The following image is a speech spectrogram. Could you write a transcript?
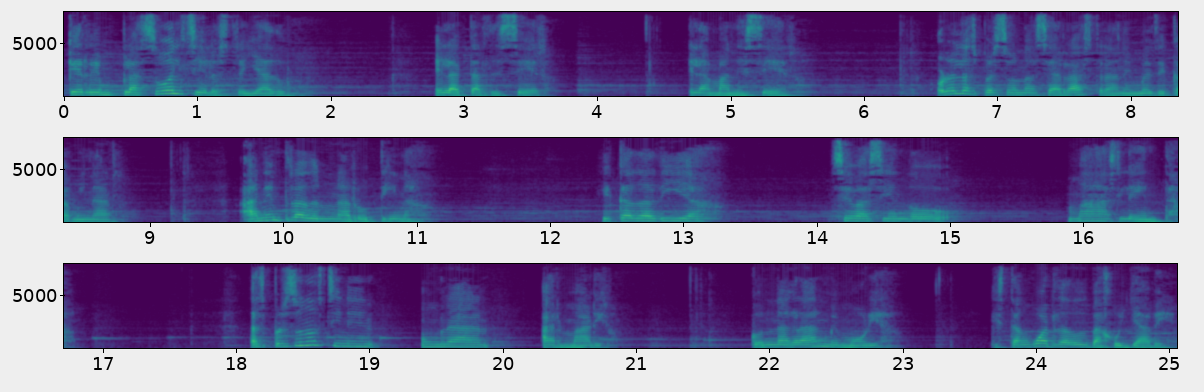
que reemplazó el cielo estrellado, el atardecer, el amanecer. Ahora las personas se arrastran en vez de caminar han entrado en una rutina que cada día se va haciendo más lenta. Las personas tienen un gran armario con una gran memoria que están guardados bajo llave,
